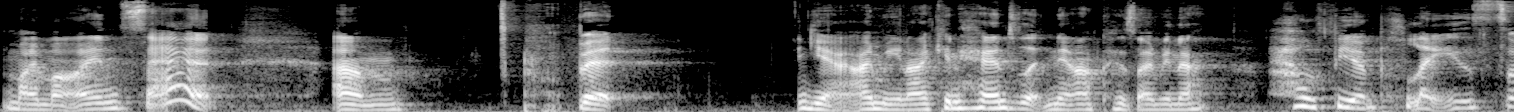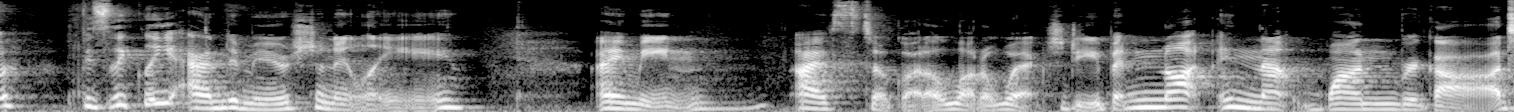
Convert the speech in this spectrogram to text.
my mindset. Um, but yeah, I mean, I can handle it now because I'm in a healthier place physically and emotionally. I mean, I've still got a lot of work to do, but not in that one regard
